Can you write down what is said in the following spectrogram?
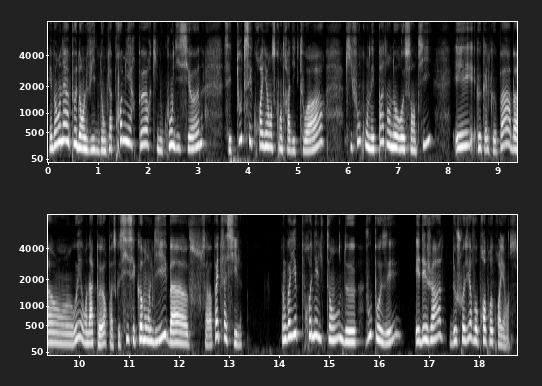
eh ben on est un peu dans le vide. Donc la première peur qui nous conditionne, c'est toutes ces croyances contradictoires qui font qu'on n'est pas dans nos ressentis et que quelque part, ben, on, oui, on a peur parce que si c'est comme on le dit, ben, ça va pas être facile. Donc voyez, prenez le temps de vous poser et déjà de choisir vos propres croyances.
